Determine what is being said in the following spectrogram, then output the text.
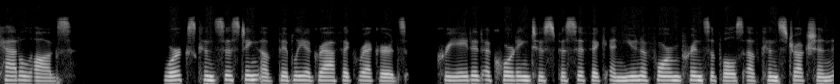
Catalogs Works consisting of bibliographic records, created according to specific and uniform principles of construction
